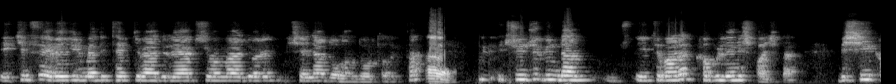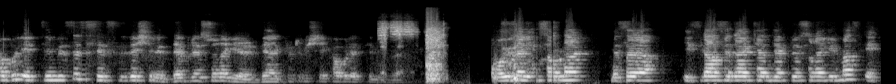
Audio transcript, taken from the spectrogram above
e, kimse eve girmedi, tepki verdi, reaksiyon verdi. Öyle şeyler dolandı ortalıkta. Evet. Üçüncü günden itibaren kabulleniş başlar. Bir şeyi kabul ettiğimizde sessizleşiriz, depresyona gireriz. Yani kötü bir şey kabul ettiğimizde. O yüzden insanlar mesela iflas ederken depresyona girmez. Et,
